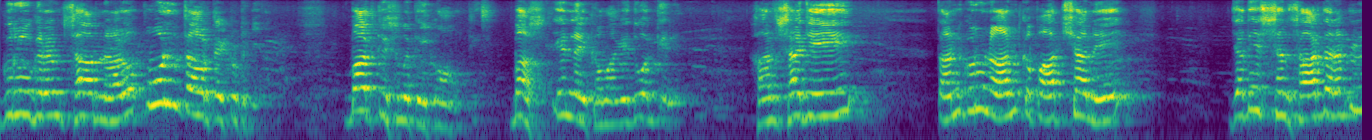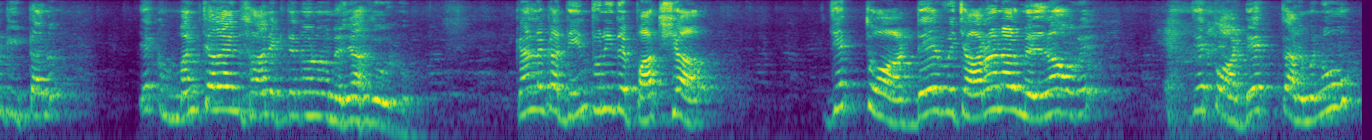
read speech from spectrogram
ਗੁਰੂ ਗ੍ਰੰਥ ਸਾਹਿਬ ਨਾਲੋਂ ਪੂਰਨ ਤੌਰ ਤੇ ਟੁੱਟ ਗਿਆ। ਬਦਕਿਸਮਤੀ ਕੌਮ ਦੀ। ਬਸ, ਇੰਨਾ ਹੀ ਕਵਾਂਗੇ, ਦੋ ਅੱਗੇ ਨਹੀਂ ਖਾਲਸਾ ਜੀ, ਧੰਨ ਗੁਰੂ ਨਾਨਕ ਪਾਤਸ਼ਾਹ ਨੇ ਜਦ ਇਸ ਸੰਸਾਰ ਦਾ ਰਟਨ ਕੀਤਾ ਨਾ, ਇੱਕ ਮੰਚ ਵਾਲਾ ਇਨਸਾਨ ਇੱਕ ਦਿਨ ਉਹਨਾਂ ਨੂੰ ਮਿਲਿਆ ਹਜ਼ੂਰ ਨੂੰ। ਕਹਿਣ ਲੱਗਾ, ਦੀਨ ਦੁਨੀ ਦੇ ਪਾਤਸ਼ਾਹ, ਜੇ ਤੁਹਾਡੇ ਵਿਚਾਰਾਂ ਨਾਲ ਮਿਲਣਾ ਹੋਵੇ, ਜੇ ਤੁਹਾਡੇ ਧਰਮ ਨੂੰ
